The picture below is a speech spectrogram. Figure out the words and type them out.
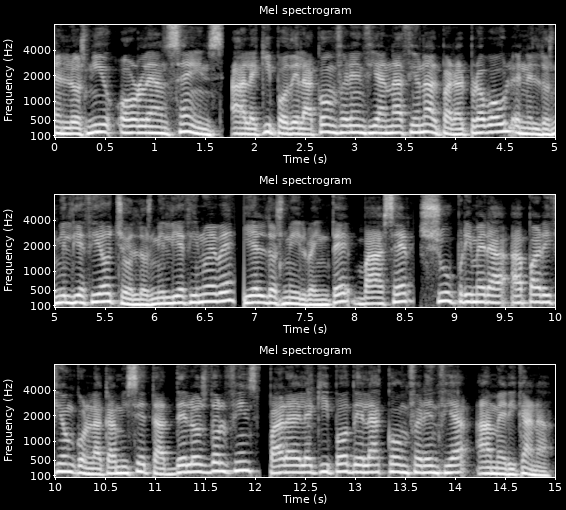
en los New Orleans Saints al equipo de la Conferencia Nacional para el Pro Bowl en el 2018, el 2019 y el 2020. Va a ser su primera aparición con la camiseta de los Dolphins para el equipo de la Conferencia Americana.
